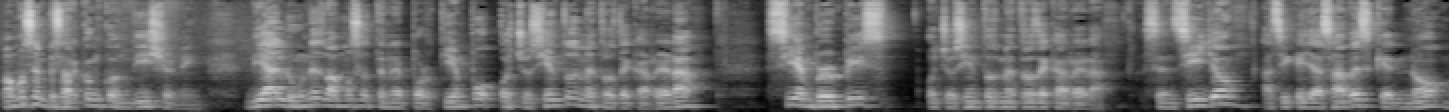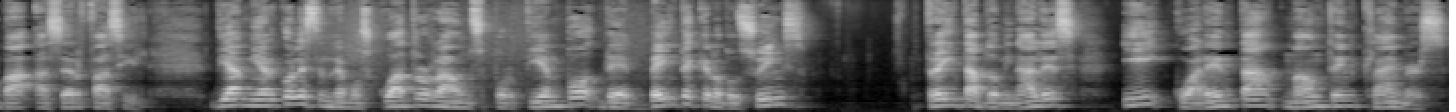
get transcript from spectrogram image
Vamos a empezar con conditioning. Día lunes vamos a tener por tiempo 800 metros de carrera, 100 burpees, 800 metros de carrera. Sencillo, así que ya sabes que no va a ser fácil. Día miércoles tendremos 4 rounds por tiempo de 20 kettlebell swings, 30 abdominales y 40 mountain climbers.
